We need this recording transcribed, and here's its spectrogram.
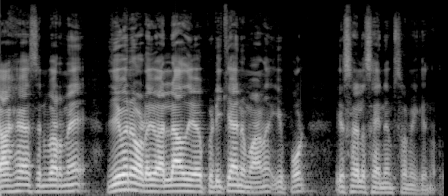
യാഹ്യ സിൻവറിനെ ജീവനോടെയോ അല്ലാതെയോ പിടിക്കാനുമാണ് ഇപ്പോൾ ഇസ്രായേൽ സൈന്യം ശ്രമിക്കുന്നത്.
